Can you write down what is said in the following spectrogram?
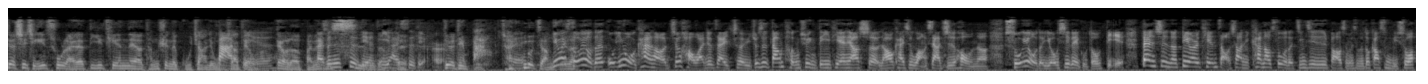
这个事情一出来了，第一天呢，腾讯的股价就往下掉了，掉了百分之四点一还是四点二？第二天啪，全部涨。因为所有的我，因为我看哈，就好玩就在这里，就是当腾讯第一天要设，然后开始往下之后呢，所有的游戏类股都跌。但是呢，第二天早上你看到所有的经济日报什么什么都告诉你说，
